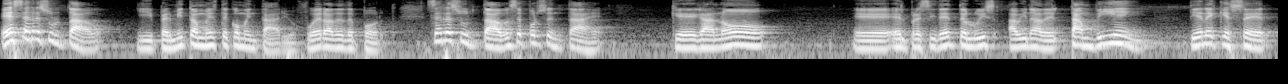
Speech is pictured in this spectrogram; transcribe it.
Ese resultado, y permítanme este comentario fuera de deporte, ese resultado, ese porcentaje que ganó eh, el presidente Luis Abinadel, también tiene que ser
